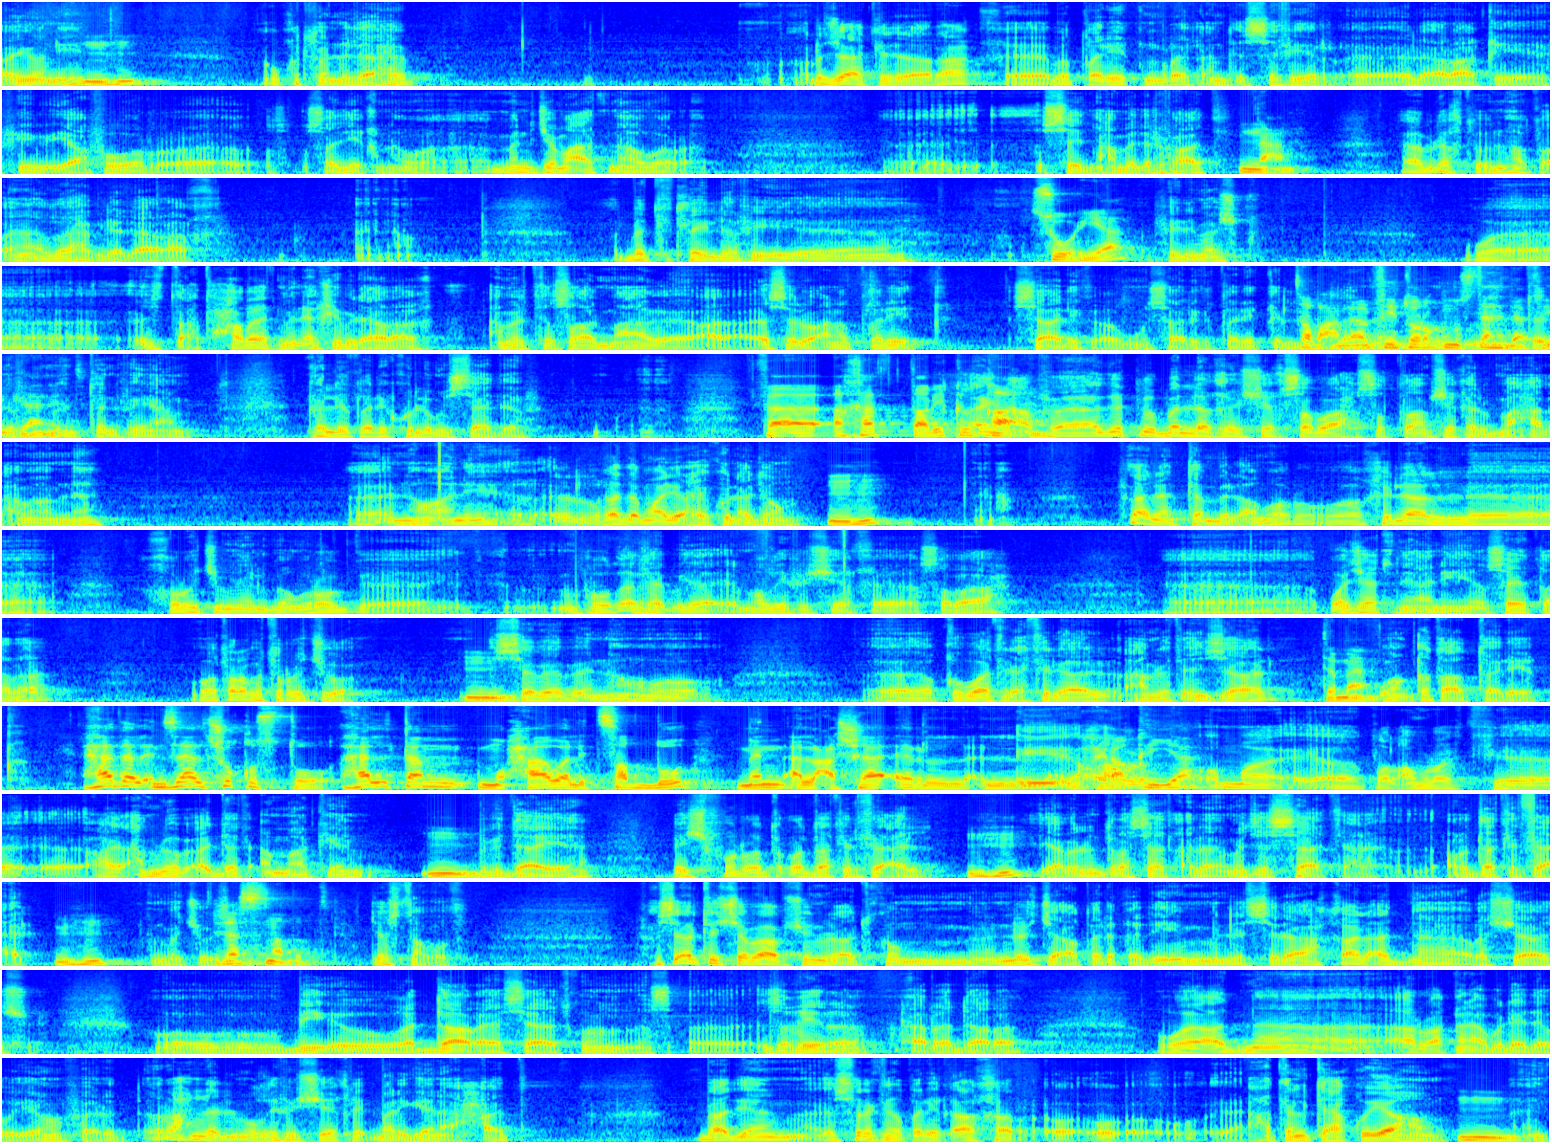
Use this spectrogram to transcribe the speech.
عيوني مم. وقلت له انه ذاهب رجعت للعراق بالطريق مريت عند السفير العراقي في يعفور صديقنا ومن جماعتنا هو السيد محمد رفعت نعم أبلغته أنه أنا ذاهب إلى العراق. أي نعم. بتت ليلة في سوريا. في دمشق. وتحريت من أخي بالعراق. عملت اتصال معه أسأله عن الطريق. سالك أو مو سالك الطريق طبعا لأن في طرق مستهدفة كانت. في نعم. قال لي الطريق كله مستهدف. فأخذت طريق القائم. نعم. فقلت له بلغ الشيخ صباح سلطان شيخ المحل أمامنا إنه أنا الغداء مالي راح يكون عندهم. نعم. فعلا تم الأمر وخلال آه، خروجي من الجمرك آه، المفروض أذهب إلى مضيف الشيخ صباح. آه، واجهتني يعني سيطرة وطلبت الرجوع بسبب أنه قوات الاحتلال عملت إنزال تمام. وانقطع الطريق. هذا الإنزال شو قصته؟ هل تم محاولة صده من العشائر إيه، العراقية؟ هم طال عمرك عملوها بعدة أماكن بالبداية. يشوفون ردات الفعل. يعملون دراسات على مجسات على ردات الفعل الموجودة. جس نبض. جس نبض. فسألت الشباب شنو عندكم نرجع على طريق قديم من السلاح. قال عندنا رشاش وغدارة سيارة تكون صغيرة الغداره وعندنا أربع قنابل يدوية منفرد. رحنا للمضيف الشيخ ما لقينا أحد. بعدين سلكنا طريق آخر حتى نلتحق وياهم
